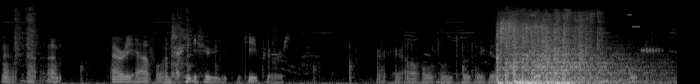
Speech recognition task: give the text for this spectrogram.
No, no, um, I already have one. you, you can keep yours. Here, I'll hold on to it, I guess. Oh.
